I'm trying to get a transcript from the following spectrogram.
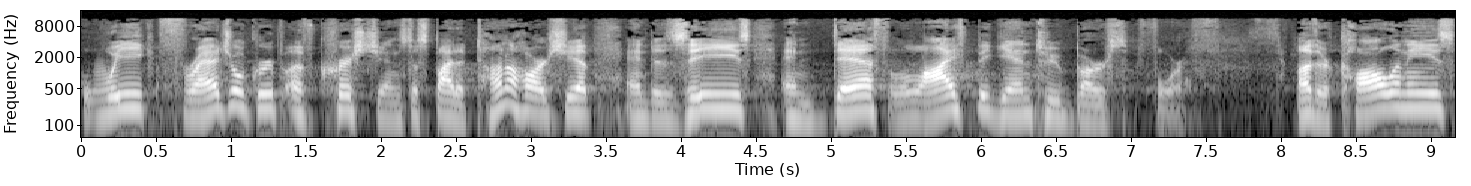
weak, fragile group of Christians, despite a ton of hardship and disease and death, life began to burst forth. Other colonies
